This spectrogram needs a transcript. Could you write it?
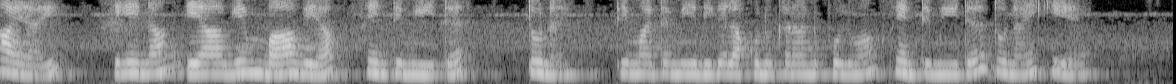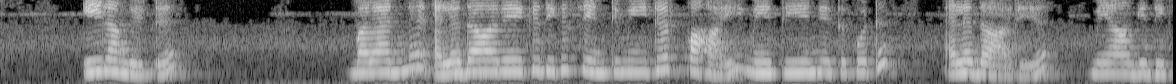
6යි. එහෙනම් එයාගෙන් භාගයක් සෙන්ටිමීටර් 3යි. ඉතින් මට මේ දිග ලකුණු කරන්න පුළුවන් සෙන්ටිමීටර් 3යි කියලා. ඊළඟට බලන්න ඇලදාරයක දිග සෙන්ටිමීටර් 5යි. මේ තියෙන්නේ එතකොට ඇලදාරය. මෙයාගේ දිග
